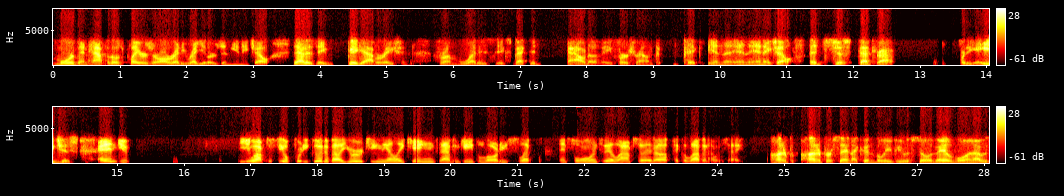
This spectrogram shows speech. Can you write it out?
more than half of those players are already regulars in the NHL. That is a big aberration from what is expected out of a first round pick in the in the NHL. It's just that draft for the ages. And you you have to feel pretty good about your team, the LA Kings, having Gabe Vilardi slip and fall into their laps at uh, pick 11. I would say. Hundred percent. I couldn't believe he was still available, and I was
